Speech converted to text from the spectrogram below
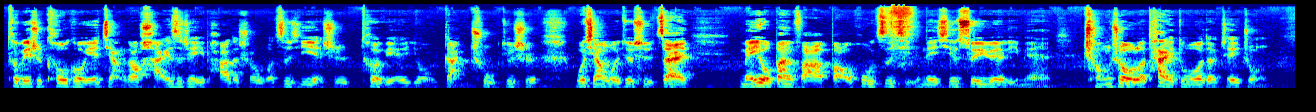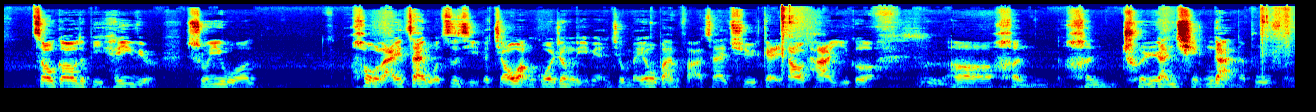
特别是 Coco 也讲到孩子这一趴的时候，我自己也是特别有感触。就是我想，我就是在没有办法保护自己的那些岁月里面，承受了太多的这种糟糕的 behavior，所以我。后来在我自己的矫枉过正里面就没有办法再去给到他一个呃很很纯然情感的部分。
